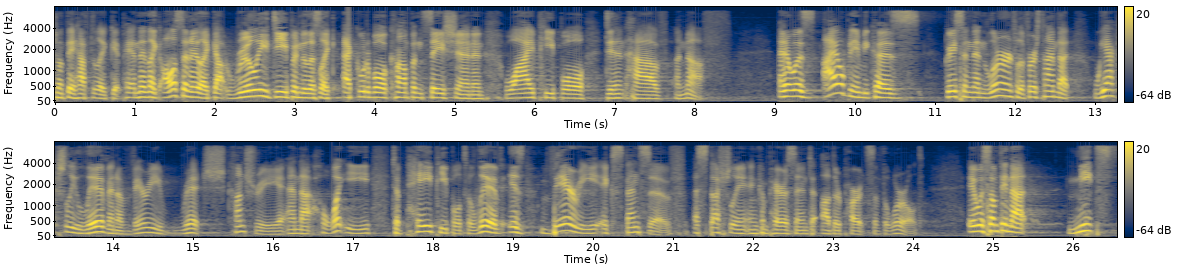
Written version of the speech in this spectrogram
Don't they have to like get paid? And then like all of a sudden I like got really deep into this like equitable compensation and why people didn't have enough. And it was eye opening because Grayson then learned for the first time that we actually live in a very rich country and that Hawaii to pay people to live is very expensive, especially in comparison to other parts of the world. It was something that meets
